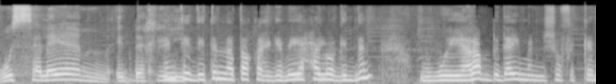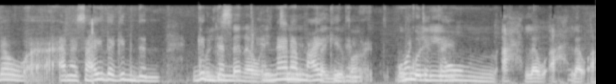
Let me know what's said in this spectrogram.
والسلام الداخلي انت اديت لنا طاقة إيجابية حلوة جدا ويا رب دايما نشوفك كده وأنا سعيدة جدا جدا كل وانت إن أنا معاكي. دلوقتي وكل. يوم أحلى وأحلى وأحلى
